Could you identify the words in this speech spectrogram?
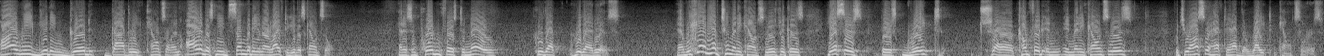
Are we getting good, godly counsel? And all of us need somebody in our life to give us counsel. And it's important for us to know who that, who that is. And we can't have too many counselors because, yes, there's, there's great uh, comfort in, in many counselors, but you also have to have the right counselors.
